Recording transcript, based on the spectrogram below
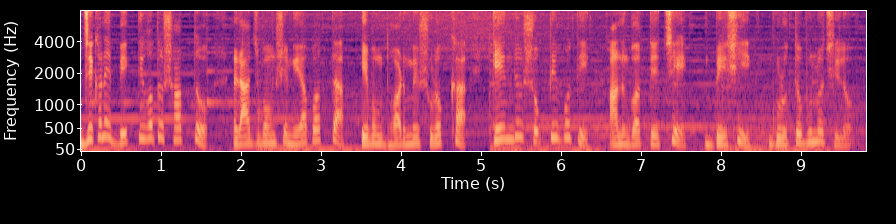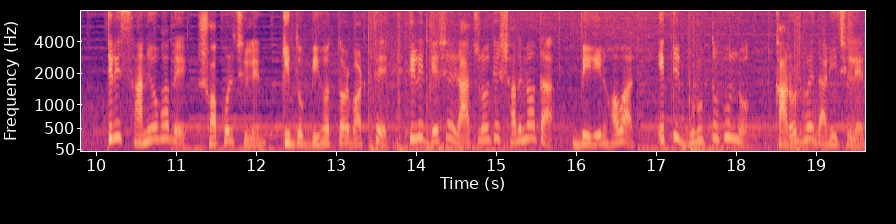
যেখানে ব্যক্তিগত স্বার্থ, রাজবংশের নিরাপত্তা এবং ধর্মের সুরক্ষা কেন্দ্রীয় শক্তির প্রতি আনুগত্যের চেয়ে বেশি গুরুত্বপূর্ণ ছিল। তিনি স্থানীয়ভাবে সফল ছিলেন, কিন্তু বৃহত্তর অর্থে তিনি দেশের রাজনৈতিক স্বাধীনতা বিলীন হওয়ার একটি গুরুত্বপূর্ণ কারণ হয়ে দাঁড়িয়েছিলেন।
